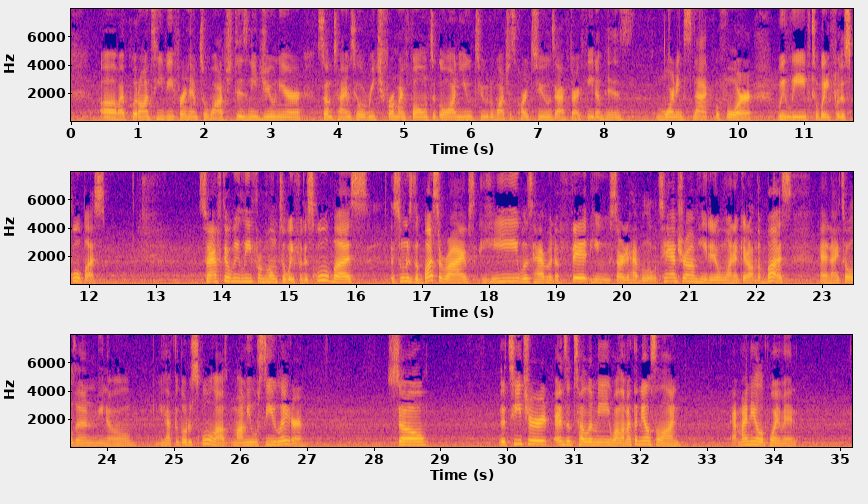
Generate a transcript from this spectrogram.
Um, I put on TV for him to watch Disney Junior. Sometimes he'll reach for my phone to go on YouTube to watch his cartoons after I feed him his morning snack before we leave to wait for the school bus. So after we leave from home to wait for the school bus, as soon as the bus arrives, he was having a fit. He started to have a little tantrum. He didn't want to get on the bus. And I told him, you know, you have to go to school. I'll, Mommy will see you later. So the teacher ends up telling me while I'm at the nail salon, at my nail appointment,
